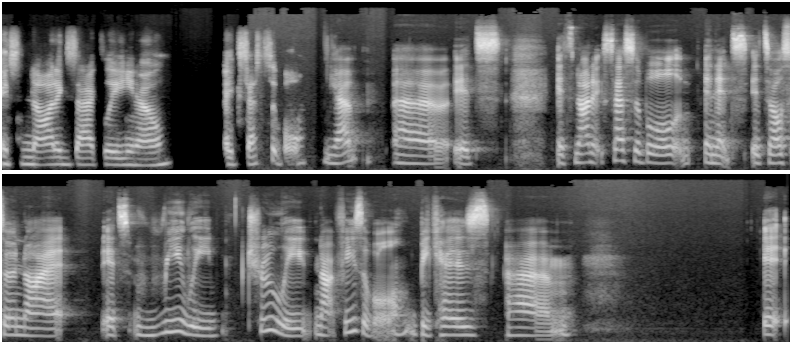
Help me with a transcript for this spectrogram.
it's not exactly, you know, accessible. Yep. Uh, it's it's not accessible and it's it's also not it's really truly not feasible because um, it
